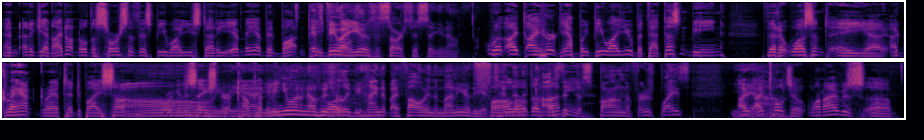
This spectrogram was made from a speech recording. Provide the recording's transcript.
and, and again, I don't know the source of this BYU study. It may have been bought and paid It's for. BYU as the source, just so you know. Well, I, I heard, yeah, BYU, but that doesn't mean that it wasn't a uh, a grant granted by some organization or Oh, yeah. company. I mean, you want to know who's really behind it by following the money or the agenda that the caused money. it to spawn in the first place? I, I told you when I was uh,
